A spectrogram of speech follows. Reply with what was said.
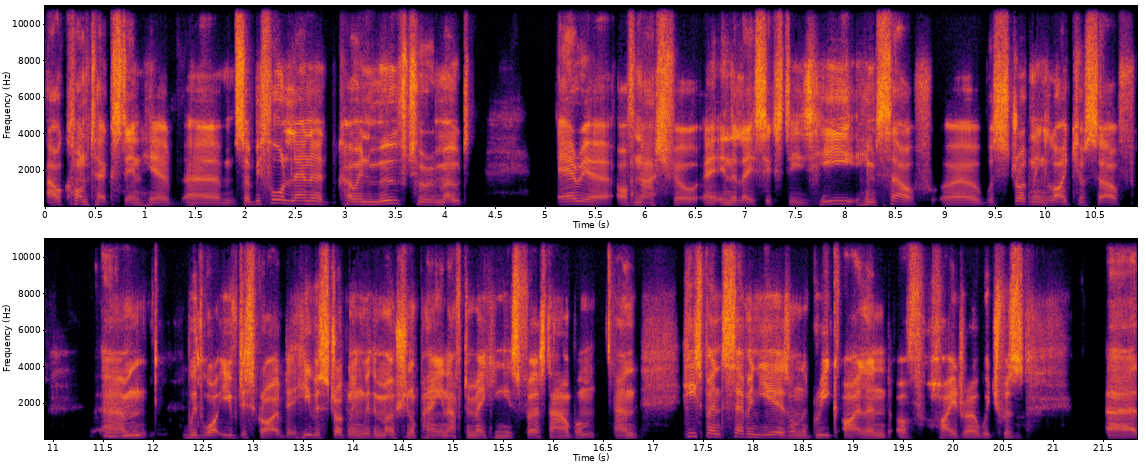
our context in here um, so before Leonard Cohen moved to a remote area of Nashville uh, in the late 60s, he himself uh, was struggling, like yourself, um, mm-hmm. With what you've described. He was struggling with emotional pain after making his first album. And he spent seven years on the Greek island of Hydra, which was. Uh,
